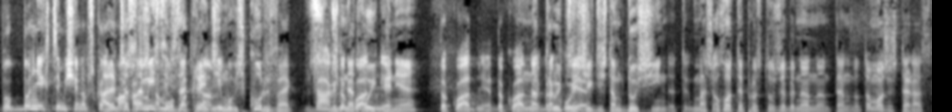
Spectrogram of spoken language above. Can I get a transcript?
bo, bo, nie chce mi się na przykład Ale czasami jesteś w zakręcie i mówisz, kurwa, jak tak, na dwójkę, nie? Dokładnie, dokładnie. On na trójce się gdzieś tam dusi. Masz ochotę po prostu, żeby na, na, ten, no to możesz teraz.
